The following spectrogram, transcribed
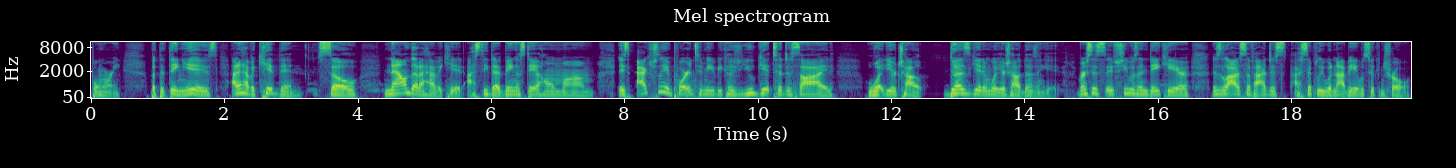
boring. But the thing is, I didn't have a kid then, so now that I have a kid, I see that being a stay at home mom is actually important to me because you get to decide what your child does get and what your child doesn't get. Versus if she was in daycare, there's a lot of stuff I just I simply would not be able to control.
